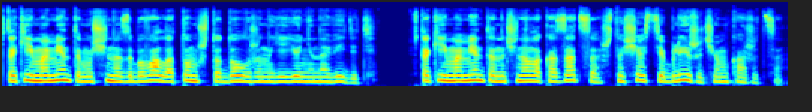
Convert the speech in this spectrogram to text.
В такие моменты мужчина забывал о том, что должен ее ненавидеть. В такие моменты начинало казаться, что счастье ближе, чем кажется.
